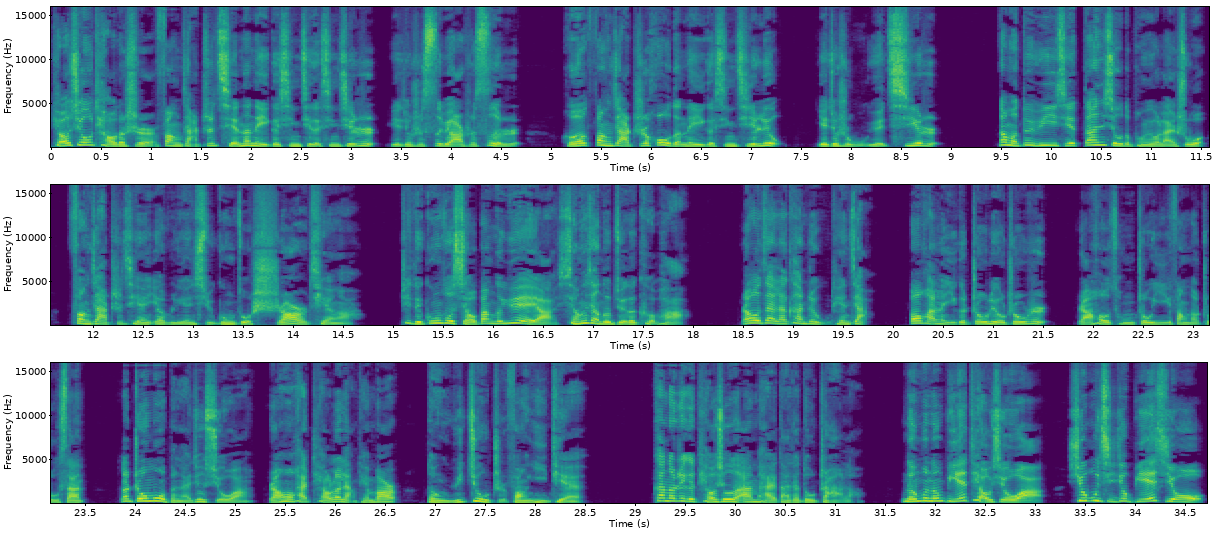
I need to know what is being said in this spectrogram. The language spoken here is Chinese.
调休调的是放假之前的那一个星期的星期日，也就是四月二十四日。和放假之后的那一个星期六，也就是五月七日。那么对于一些单休的朋友来说，放假之前要连续工作十二天啊，这得工作小半个月呀，想想都觉得可怕。然后再来看这五天假，包含了一个周六周日，然后从周一放到周三。那周末本来就休啊，然后还调了两天班，等于就只放一天。看到这个调休的安排，大家都炸了，能不能别调休啊？休不起就别休。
